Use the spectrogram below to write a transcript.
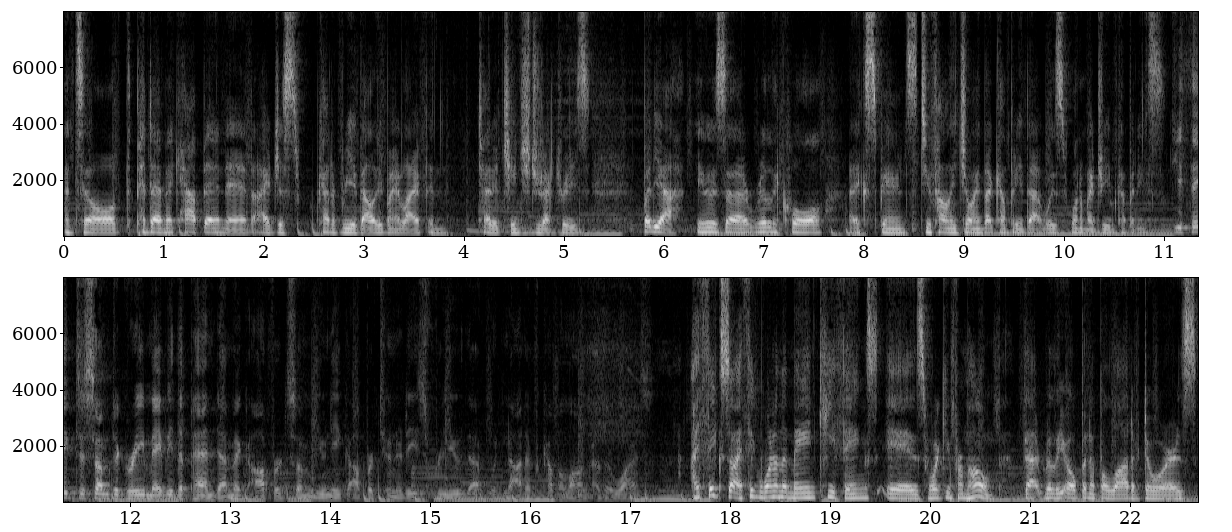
until the pandemic happened. And I just kind of reevaluated my life and tried to change trajectories but yeah, it was a really cool experience to finally join that company. That was one of my dream companies. Do you think to some degree maybe the pandemic offered some unique opportunities for you that would not have come along otherwise? I think so. I think one of the main key things is working from home. That really opened up a lot of doors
